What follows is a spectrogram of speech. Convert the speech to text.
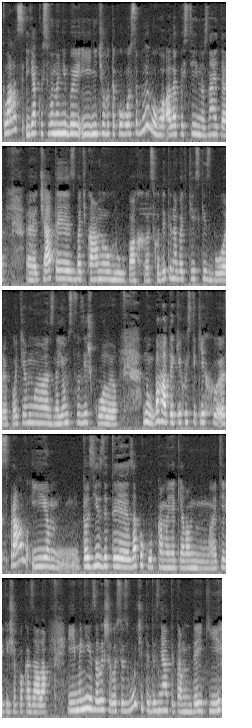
клас, і якось воно ніби і нічого такого особливого, але постійно, знаєте, е, чати з батьками у групах, сходити на батьківські збори, потім е, знайомство зі школою. Ну, багато якихось таких е, справ, і то з'їздити за покупками, як я вам е, тільки що показала. І мені залишилось озвучити, де зняти там деякі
